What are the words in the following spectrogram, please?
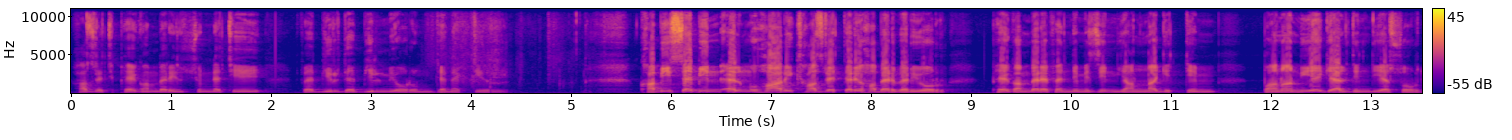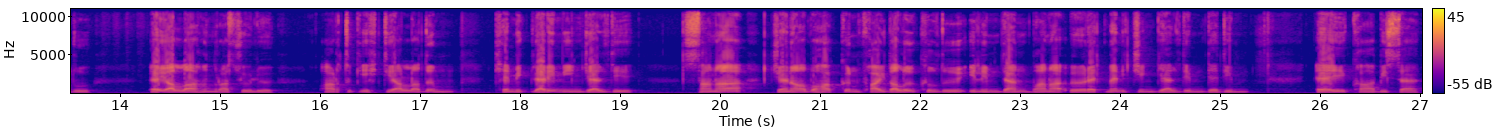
Hazreti Peygamber'in sünneti ve bir de bilmiyorum demektir. Kabise bin el-Muharik Hazretleri haber veriyor. Peygamber Efendimizin yanına gittim. Bana niye geldin diye sordu. Ey Allah'ın Resulü artık ihtiyarladım. Kemiklerim inceldi. Sana Cenab-ı Hakk'ın faydalı kıldığı ilimden bana öğretmen için geldim dedim. Ey Kabise!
